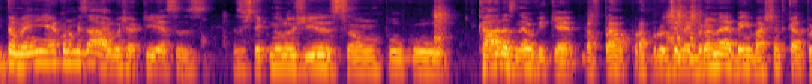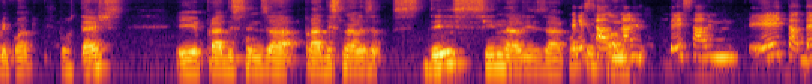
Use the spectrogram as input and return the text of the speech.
e também economizar água, já que essas, essas tecnologias são um pouco caras, né? Eu vi que é para produzir membrana é bem bastante caro por enquanto, por testes. E para dessinalizar, para dessinalizar, dessinalizar, como é? Dessalin... Eita, até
